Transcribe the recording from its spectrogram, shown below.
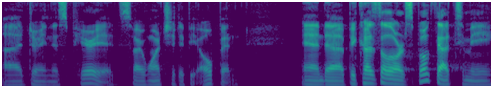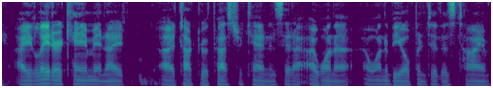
uh, during this period. So I want you to be open." And uh, because the Lord spoke that to me, I later came and I uh, talked with Pastor Ken and said, I, want to I wanna be open to this time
